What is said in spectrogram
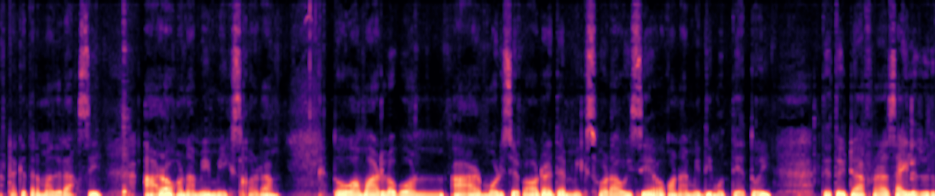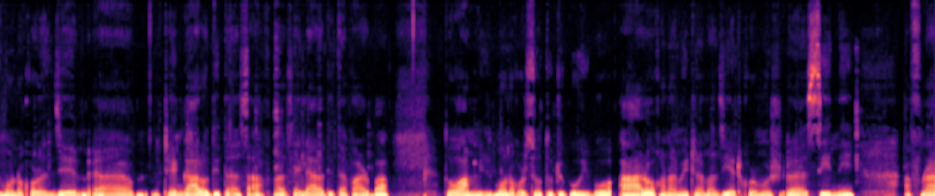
একটা কেতার মাঝে রাখছি আর ওখান আমি মিক্স করলাম। তো আমার লবণ আর মরিচের পাউডার দিয়ে মিক্স করা হয়েছে ওখান আমি দিমু তেতই। তেতইটা আপনারা চাইলে যদি মনে করেন যে ঠেঙ্গা আরও দিতাস আপনারা চাইলে আরও দিতে পারবা। তো আমি মনে করছি অতটুকু হইব। আর ওখানে আমি এটার মাঝে অ্যাড করব চিনি। আপনার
